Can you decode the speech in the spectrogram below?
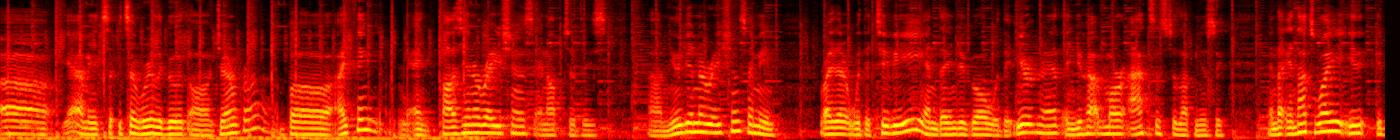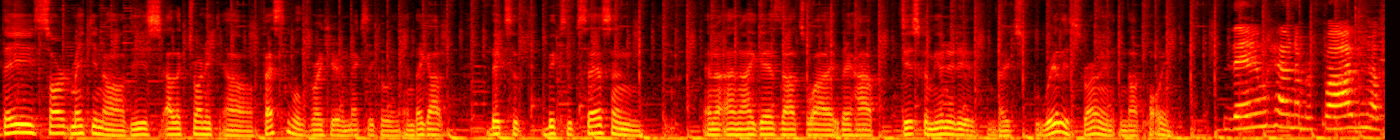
uh, yeah, I mean it's, it's a really good uh, genre, but I think and past generations and up to these uh, new generations, I mean, right there with the TV, and then you go with the internet, and you have more access to that music, and and that's why it- they start making uh, these electronic uh, festivals right here in Mexico, and they got big su- big success, and and and I guess that's why they have this community that's really strong in, in that point. Then we have number five. We have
